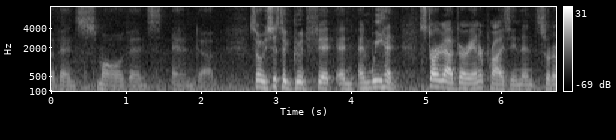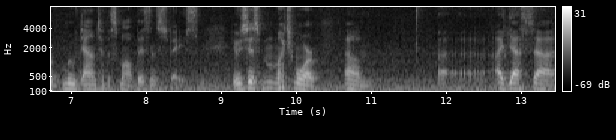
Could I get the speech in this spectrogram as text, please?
events, small events, and um, so it was just a good fit. And and we had started out very enterprising, and then sort of moved down to the small business space. It was just much more. Um, uh, I guess uh,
